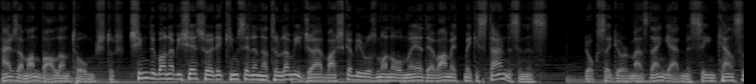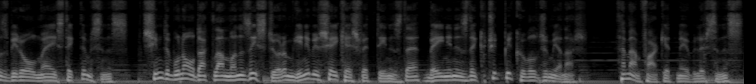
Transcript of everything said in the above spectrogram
Her zaman bağlantı olmuştur. Şimdi bana bir şey söyle kimsenin hatırlamayacağı başka bir uzman olmaya devam etmek ister misiniz? Yoksa görmezden gelmesi imkansız biri olmaya istekli misiniz? Şimdi buna odaklanmanızı istiyorum. Yeni bir şey keşfettiğinizde beyninizde küçük bir kıvılcım yanar. Hemen fark etmeyebilirsiniz.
